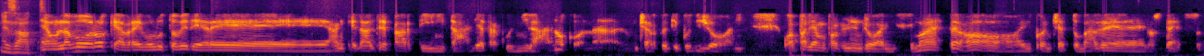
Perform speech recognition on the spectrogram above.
Esatto. è un lavoro che avrei voluto vedere anche da altre parti in Italia, tra cui Milano, con eh, un certo tipo di giovani. Qua parliamo proprio di un giovanissimo, eh? però il concetto base è lo stesso.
